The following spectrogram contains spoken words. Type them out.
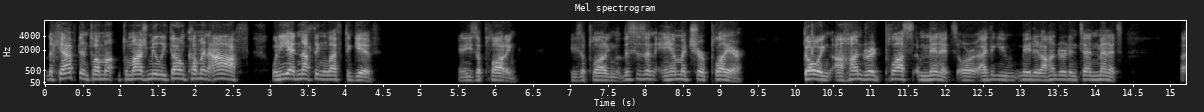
the captain Tom- Tomas Militão coming off when he had nothing left to give, and he's applauding. He's applauding. This is an amateur player going 100 plus minutes, or I think he made it 110 minutes, uh,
